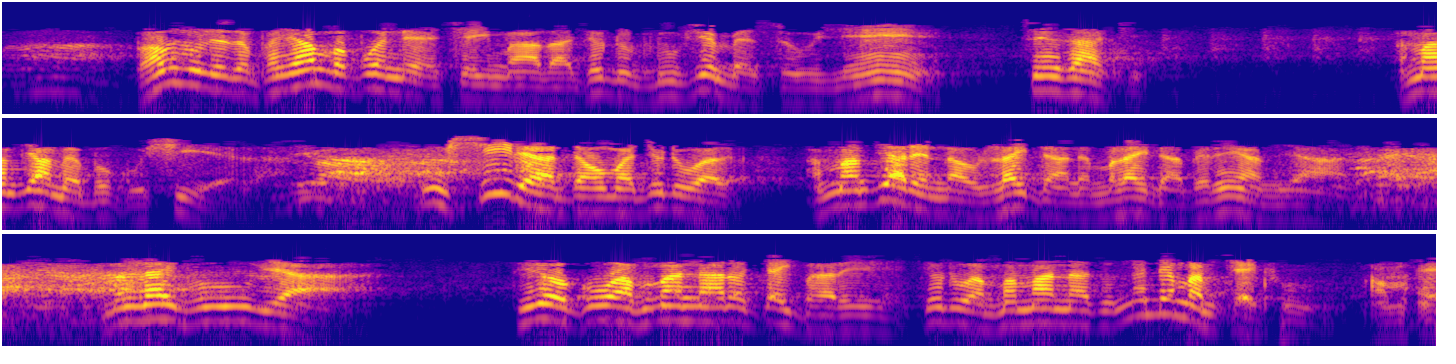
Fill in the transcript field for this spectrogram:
မှန်ပါဘာလို့လဲဆိုဘုရားမပွင့်တဲ့အချိန်မှသာကျုပ်တို့လူဖြစ်မယ်ဆိုရင်စဉ်းစားကြည့် အမှန်ပြမဲ့ပုဂ္ဂိုလ်ရှိရဲ့လားရှိပါပါသူရှိတာတောင်မှကျွတ်တို့ကအမှန်ပြတဲ့နောက်လိုက်တာနဲ့မလိုက်တာဘယ်ရင်ကများမလိုက်ဘူးဗျာဒီတော့ကိုကမှန်တာတော့ကြိုက်ပါလေကျွတ်တို့ကမမှန်တာဆိုနဲ့တည်းမှမကြိုက်ဘူးအမေ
